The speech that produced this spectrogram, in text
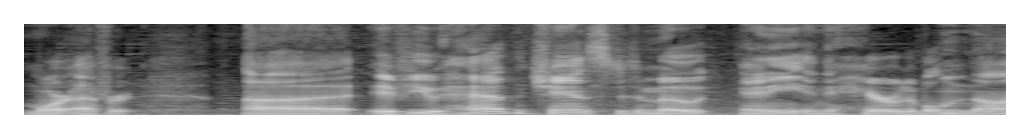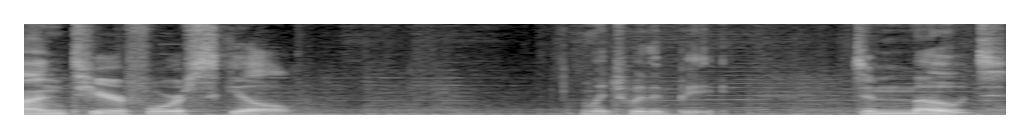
more effort. Uh, if you had the chance to demote any inheritable non tier 4 skill, which would it be? Demote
